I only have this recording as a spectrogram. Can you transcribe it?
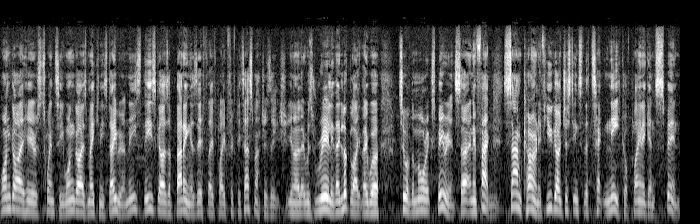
one guy here is 20, one guy's making his debut, and these, these guys are batting as if they've played 50 test matches each. You know, there was really, they looked like they were two of the more experienced. Uh, and in fact, mm. Sam Curran, if you go just into the technique of playing against spin,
